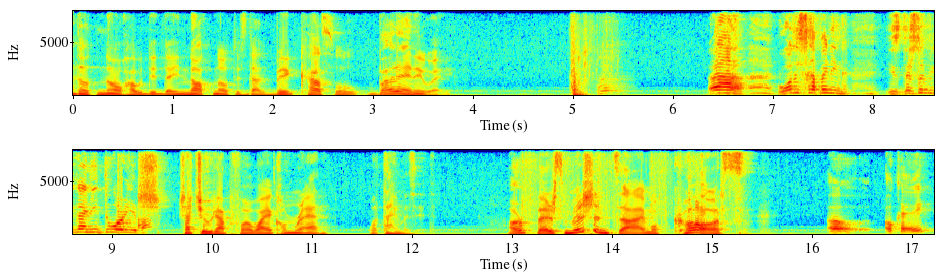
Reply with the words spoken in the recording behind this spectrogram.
don't know how did they not notice that big castle, but anyway. Ah! What is happening? Is there something I need to worry about? Shh, shut your up for a while, comrade. What time is it? Our first mission time, of course! Oh, okay.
